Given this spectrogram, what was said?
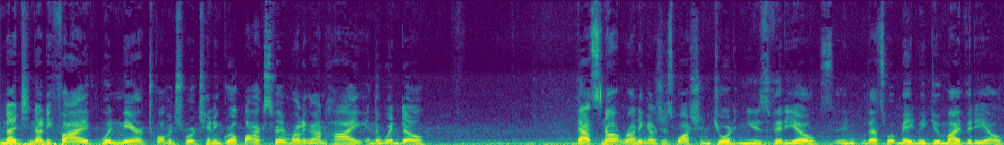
1995 Windmere 12-inch rotating grill box fan running on high in the window. That's not running. I was just watching Jordan Yu's video, and that's what made me do my video.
